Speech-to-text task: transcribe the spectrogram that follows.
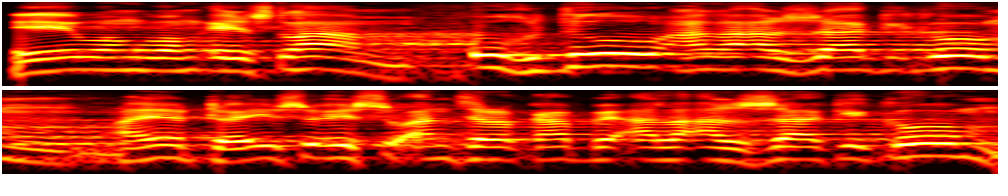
Eh wong-wong Islam, uhdu ala azzakikum. Ayo do isu-isuan sira kabeh ala azzakikum.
